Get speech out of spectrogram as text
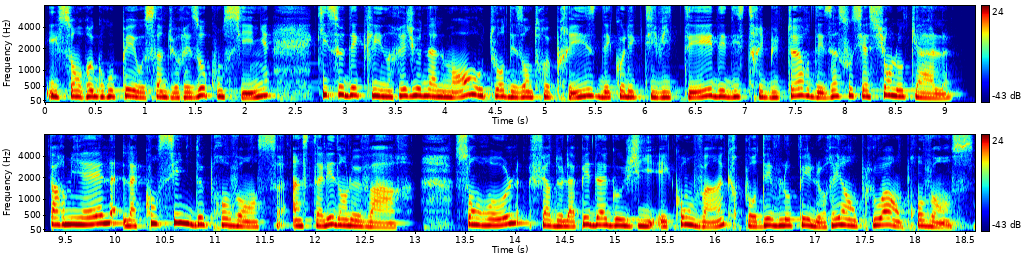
Ils sont regroupés au sein du réseau Consigne, qui se décline régionalement autour des entreprises, des collectivités, des distributeurs, des associations locales. Parmi elles, la consigne de Provence, installée dans le Var. Son rôle, faire de la pédagogie et convaincre pour développer le réemploi en Provence.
